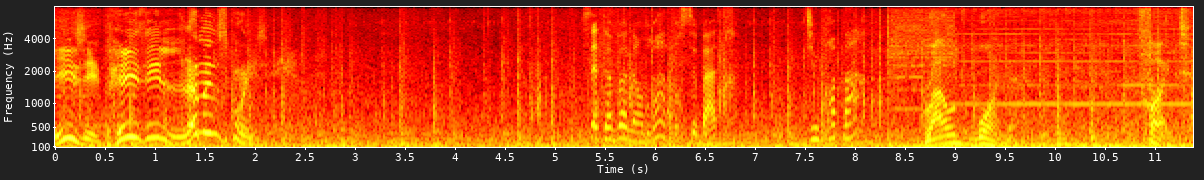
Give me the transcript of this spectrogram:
Easy peasy lemon squeezy. C'est un bon endroit pour se battre. Tu me crois pas? Round one. Fight.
